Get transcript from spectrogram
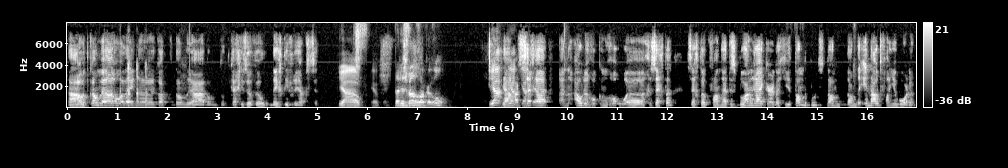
Nou, het kan wel, alleen eh, ik had dan, ja, dan, dan krijg je zoveel negatieve reacties. hè. Ja, Dus- oké, dat is wel rock and roll. Ja, Ja, ja, maar ze ja, zeggen, ja. een oude rock'n'roll eh gezegde, zegt ook van het is belangrijker dat je je tanden poetst dan, dan de inhoud van je woorden.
